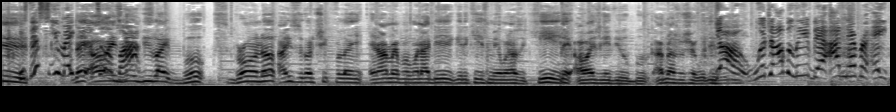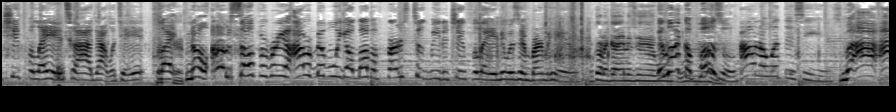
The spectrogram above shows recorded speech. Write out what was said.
Mm. Is this. you make They it always gave you like books. Growing up, I used to go to Chick Fil A, and I remember when I did get a kids meal when I was a kid. They always gave you a book. I'm not so sure what this Yo, is. would y'all believe that I never ate Chick Fil A until I got with Ted? Like, Okay. no, I'm so for real. I remember when your mama first took me to Chick Fil A, and it was in Birmingham. What kind of game is here? It's like a puzzle. I don't know what this is, but I I,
